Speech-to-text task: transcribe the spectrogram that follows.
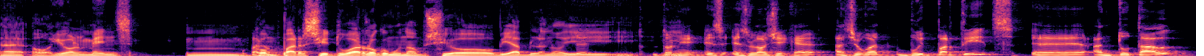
eh, o jo almenys, Mm, bueno, com per situar-lo com una opció viable, no? I, i, Toni, és, és lògic, eh? Has jugat 8 partits, eh, en total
